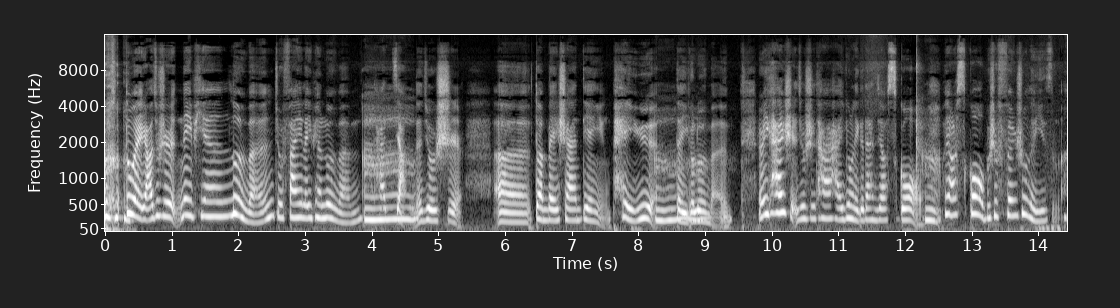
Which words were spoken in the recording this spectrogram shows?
对，然后就是那篇论文，就翻译了一篇论文，它讲的就是，呃，断背山电影配乐的一个论文。然后一开始就是他还用了一个单词叫 score，我想 score 不是分数的意思吗？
